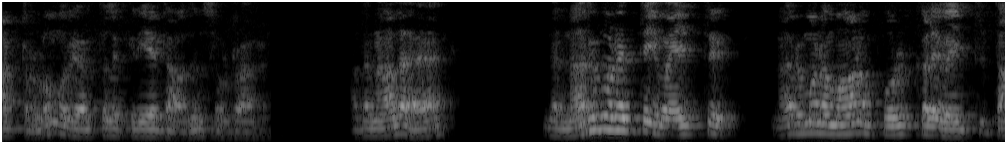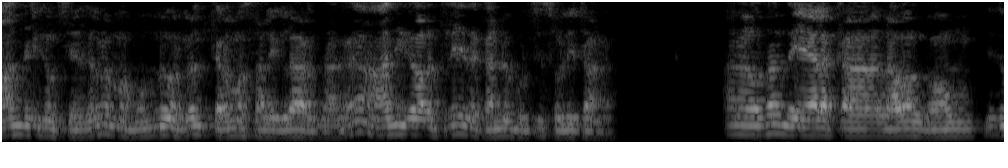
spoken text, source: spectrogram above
ஆற்றலும் ஒரு இடத்துல கிரியேட் ஆகுதுன்னு சொல்கிறாங்க அதனால் இந்த நறுமணத்தை வைத்து நறுமணமான பொருட்களை வைத்து தாந்திரிகம் செய்ததில் நம்ம முன்னோர்கள் திறமசாலிகளாக இருந்தாங்க. ஆதி காலத்திலே இதை கண்டுபிடிச்சி சொல்லிட்டாங்க. அதனால தான் இந்த ஏலக்காய் லவங்கம் இது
